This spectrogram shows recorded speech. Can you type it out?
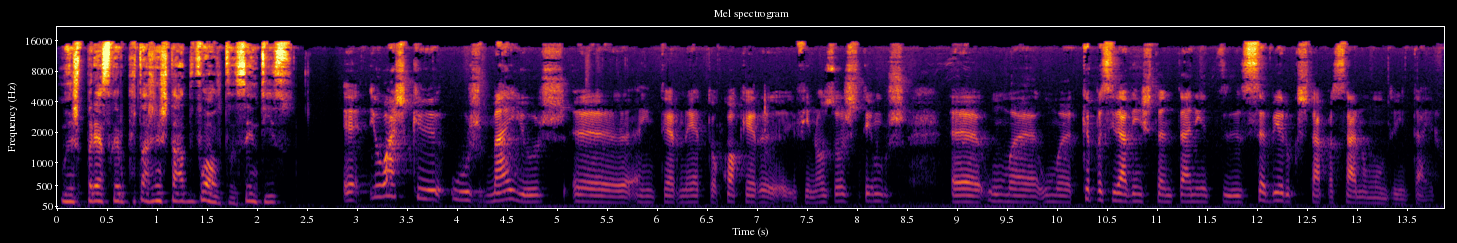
mas parece que a reportagem está de volta. Sente isso? Eh, eu acho que os meios, eh, a internet ou qualquer. Enfim, nós hoje temos eh, uma, uma capacidade instantânea de saber o que está a passar no mundo inteiro.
